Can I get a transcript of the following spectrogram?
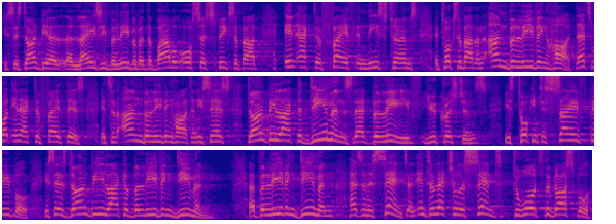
He says, Don't be a, a, lazy believer. But the Bible also speaks about inactive faith in these terms. It talks about an unbelieving heart. That's what inactive faith is it's an unbelieving heart. And he says, Don't be like the demons that believe, you Christians. He's talking to saved people. He says, Don't be like a believing demon. A believing demon has an assent, an intellectual assent towards the gospel.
